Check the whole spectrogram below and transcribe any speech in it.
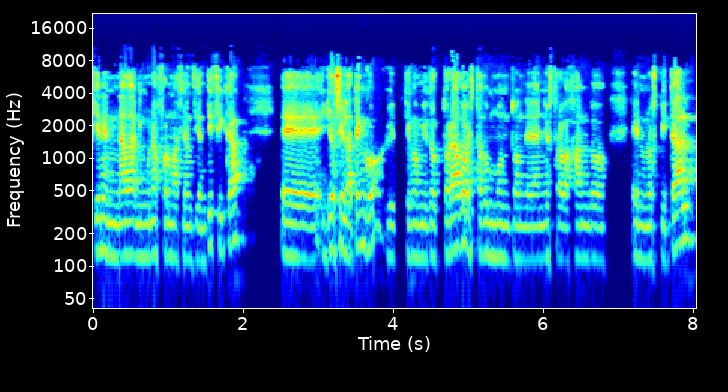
tienen nada, ninguna formación científica. Eh, yo sí la tengo, tengo mi doctorado, he estado un montón de años trabajando en un hospital,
